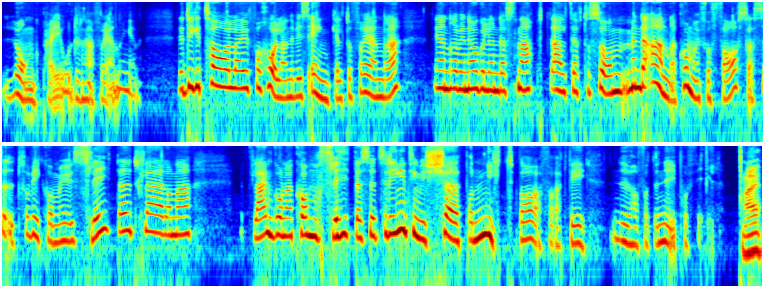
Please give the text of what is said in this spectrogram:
lång period, den här förändringen. Det digitala är förhållandevis enkelt att förändra. Det ändrar vi någorlunda snabbt allt eftersom. Men det andra kommer ju få fasas ut för vi kommer ju slita ut kläderna. Flaggorna kommer att slitas ut så det är ingenting vi köper nytt bara för att vi nu har fått en ny profil. Nej,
